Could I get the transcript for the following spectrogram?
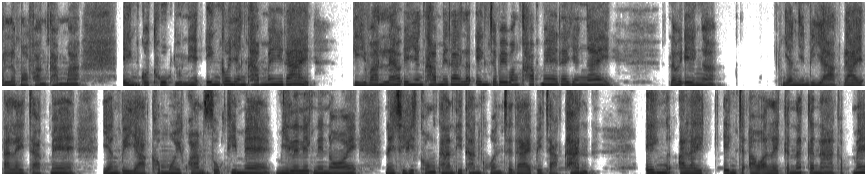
รแล้วมาฟังธรรมะ เองก็ทุกข์อยู่เนี่ย เองก็ยังทำไม่ได้ กี่วันแล้วเองยังทำไม่ได้ แล้วเองจะไปบังคับแม่ได้ยังไง แล้วเองอะ ยังยังไปอยากได้อะไรจากแม่ ยังไปอยากขโมยความสุขที่แม่มีเล็กๆน้อยๆในชีวิตของท่านที่ท่านควรจะได้ไปจากท่าน เองอะไรเองจะเอาอะไรกันนักกันหนากับแม่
